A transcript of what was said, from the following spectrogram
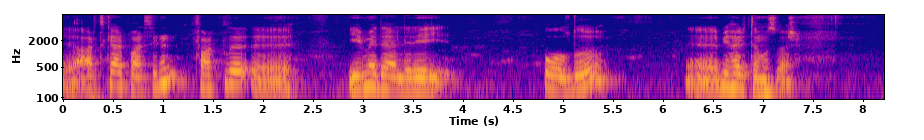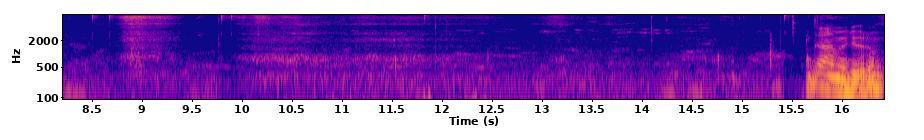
e, artık her parselin farklı e, ivme değerleri olduğu e, bir haritamız var. Devam ediyorum.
